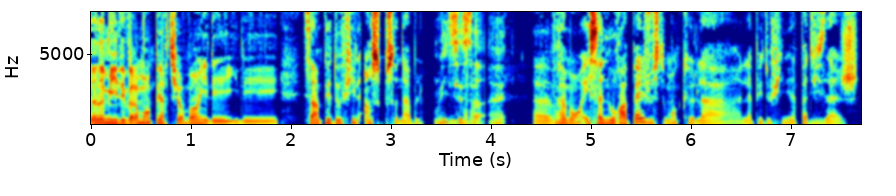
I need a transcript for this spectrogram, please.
Non, non, mais il est vraiment perturbant. Il est, il est, c'est un pédophile insoupçonnable. Oui, c'est ça. Euh, vraiment, et ça nous rappelle justement que la, la pédophilie n'a pas de visage,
